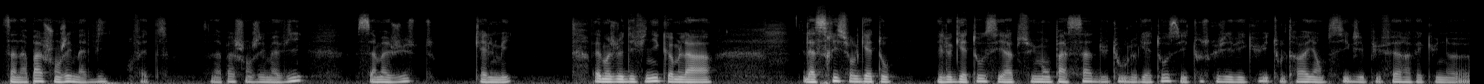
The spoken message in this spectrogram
Ça n'a pas changé ma vie, en fait. Ça n'a pas changé ma vie, ça m'a juste calmé. En moi je le définis comme la, la cerise sur le gâteau. Et le gâteau, c'est absolument pas ça du tout. Le gâteau, c'est tout ce que j'ai vécu et tout le travail en psy que j'ai pu faire avec une... euh,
